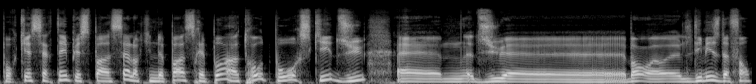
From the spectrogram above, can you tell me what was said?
pour que certains puissent passer alors qu'ils ne passeraient pas, entre autres pour ce qui est du, euh, du euh, bon, euh, des de fonds.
